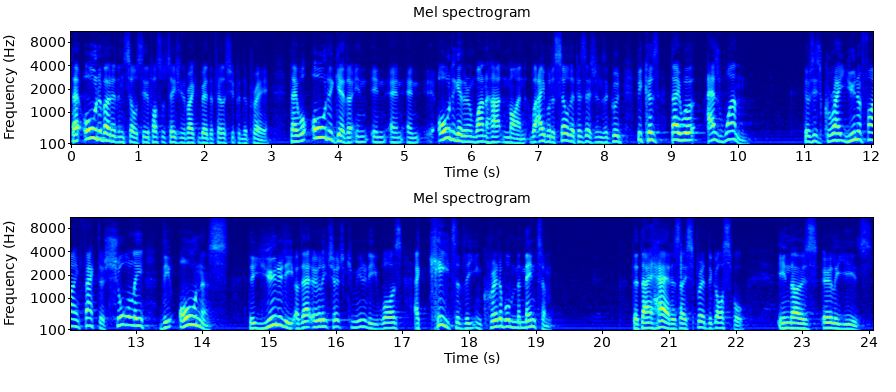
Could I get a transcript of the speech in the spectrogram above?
They all devoted themselves to the apostles' teaching, the breaking bread, the fellowship, and the prayer. They were all together in, in, and, and all together in one heart and mind, were able to sell their possessions and good because they were as one. There was this great unifying factor. Surely the allness the unity of that early church community was a key to the incredible momentum that they had as they spread the gospel in those early years.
